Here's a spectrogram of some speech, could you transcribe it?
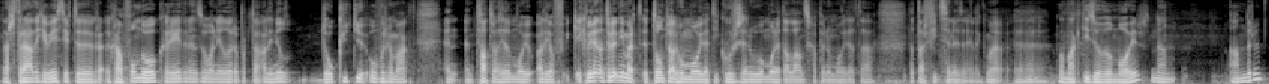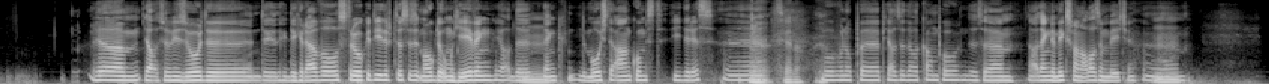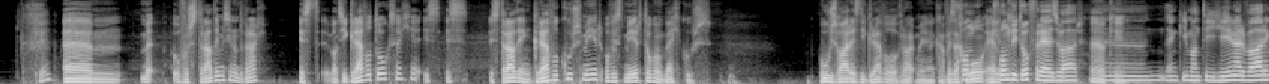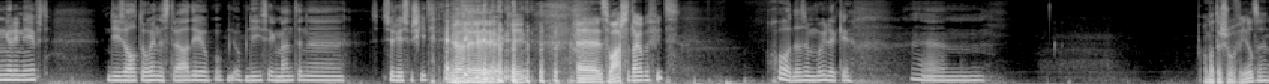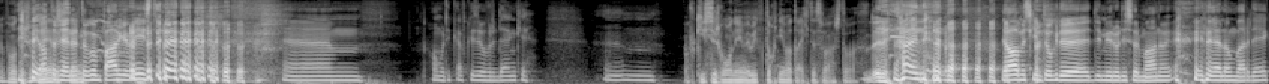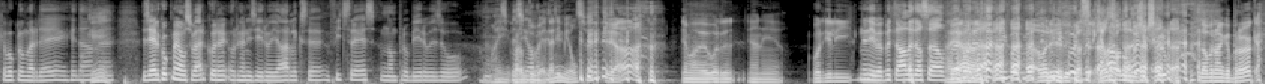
naar Strade geweest, heeft de Gra- Gran Fondo ook gereden en zo, een hele reportage, allee, een heel docuutje over gemaakt. En, en het vat wel heel mooi, allee, of, ik, ik weet het natuurlijk niet, maar het, het toont wel hoe mooi dat die koers en hoe mooi dat, dat landschap en hoe mooi dat, dat, dat daar fietsen is eigenlijk. Maar, eh, Wat maakt die zoveel mooier dan anderen? Ehm, ja, sowieso de, de, de gravelstroken die ertussen zitten, maar ook de omgeving. Ja, de, Mm. denk de mooiste aankomst die er is. eh, ja, Siena, ja. Bovenop eh Piazza del Campo. Dus ehm, ja, ik denk de mix van alles een beetje. Oké. Ehm, met- over Strade misschien nog de vraag. Is het, want die gravelt ook, zeg je. Is, is, is Strade een gravelkoers meer, of is het meer toch een wegkoers? Hoe zwaar is die gravel, vraag ik me eigenlijk af. Is dat vond, gewoon eigenlijk... vond hij toch vrij zwaar. Oké. Eh, Ik denk iemand die geen ervaring erin heeft, die zal toch in de strade op, op, op die segmenten eh, serieus verschieten. Ja, ja, ja, oké. Eh, zwaarste dag op de fiets? Goh, dat is een moeilijke. Ehm, Omdat er zoveel zijn? Of omdat er zo ja, er zijn er toch een paar geweest. Ehm Daar moet ik even over denken. Ehm, Of kies er gewoon één, we weten toch niet wat de echte zwaarste was. ja, misschien toch de, de Muro di Sormano in eh, Lombardije. Ik heb ook Lombardije gedaan. Oké. eh. Dus eigenlijk ook met ons werk or- organiseren we jaarlijks eh, een fietsreis. En dan proberen we zo... Amai, waarom doen wij dat niet met ons werk? ja. ja, maar wij worden... Ja, nee. ja. Worden jullie... Nee, nee, we betalen dat zelf. Ah, ja. daar niet voor, niet Dat is geld van onderzoeksgroep dat we dan gebruiken.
